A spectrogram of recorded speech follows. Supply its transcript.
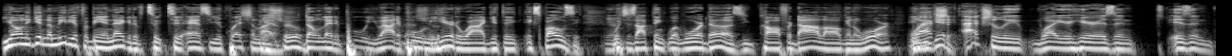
You only get in the media for being negative to, to answer your question like true. don't let it pull you out. It pull me here to where I get to expose it, which is I think what war does. You call for dialogue in a war and well, you actually, get it. actually, why you're here isn't isn't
